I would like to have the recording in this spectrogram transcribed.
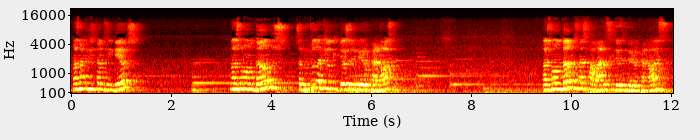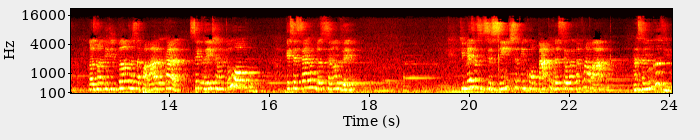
Nós não acreditamos em Deus. Nós não andamos sobre tudo aquilo que Deus liberou para nós. Nós não andamos nas palavras que Deus liberou para nós. Nós não acreditamos nessa palavra. Cara, ser crente é muito louco. Porque você serve um Deus que você não vê. Que mesmo assim você sente, você tem contato, Deus seu vai até falar, mas você nunca viu.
